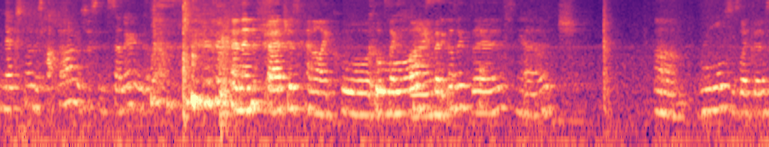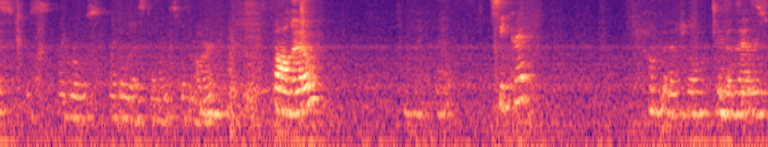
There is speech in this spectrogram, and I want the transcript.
The next one is hot dog, it's just in the center and goes out. And then fetch is kind of like cool. It looks like Cool. fine, but it goes like this. Yeah. Fetch. Um, rules is like this, just like rules, like a list almost with an R. Follow. Secret. Confidential. Is this-.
